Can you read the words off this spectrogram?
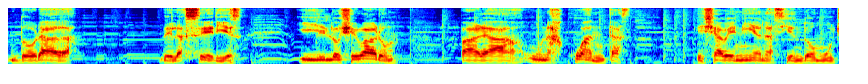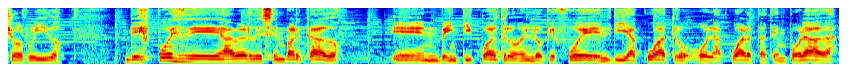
dorada de las series y lo llevaron para unas cuantas que ya venían haciendo mucho ruido. Después de haber desembarcado en 24 en lo que fue el día 4 o la cuarta temporada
